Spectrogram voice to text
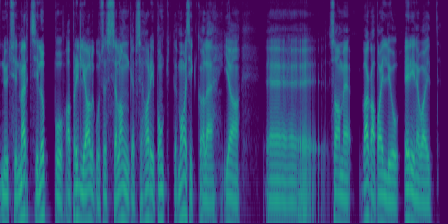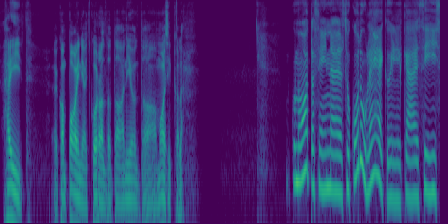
nüüd siin märtsi lõppu, aprilli algusesse langeb see haripunkt maasikale ja saame väga palju erinevaid häid kampaaniaid korraldada nii-öelda maasikale kui ma vaatasin su kodulehekülge, siis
